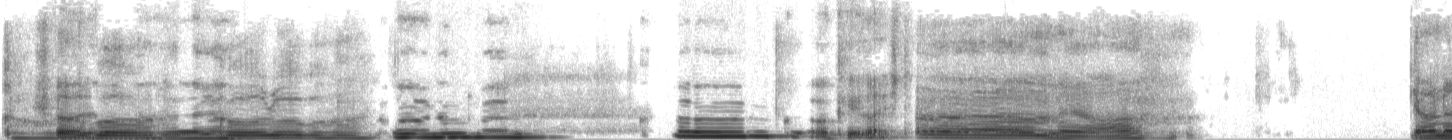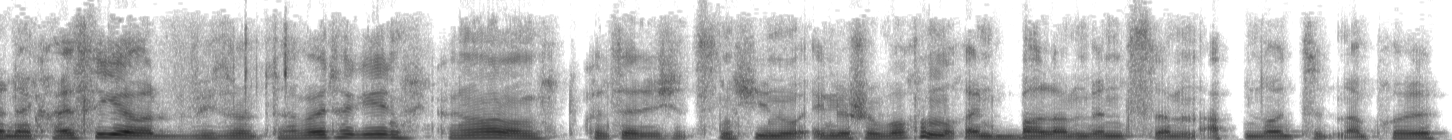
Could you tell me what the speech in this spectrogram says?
Cordoba, Cordoba. Okay, reicht. Ähm, ja. Ja, und in der Kreisliga, wie soll es da weitergehen? Keine Ahnung. Du kannst ja nicht jetzt nicht hier nur englische Wochen reinballern, wenn es dann ab 19. April,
